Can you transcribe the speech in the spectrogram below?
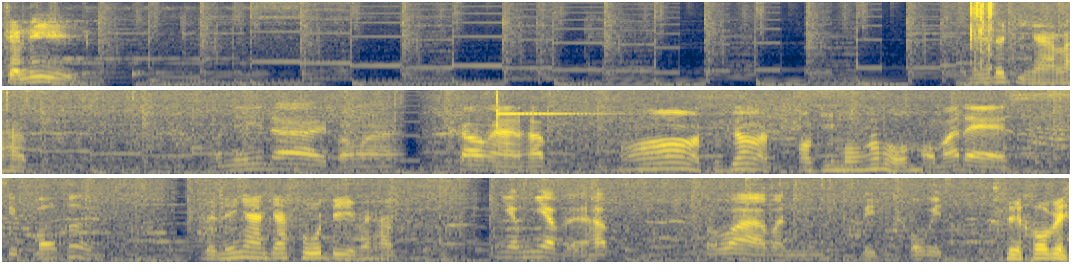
เกอรี่วันนี้ได้กี่งานแล้วครับ วันนี้ได้ประมาณ 9 งานครับ อ๋อ สุดยอด ออกกี่โมงครับผม ออกมาแต่ 10โมงครึ่ง เดี๋ยวนี้งานแก๊สฟู้ดดีไหมครับ เงียบๆเลยครับ เพราะว่ามันติดโควิดดีโควิด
